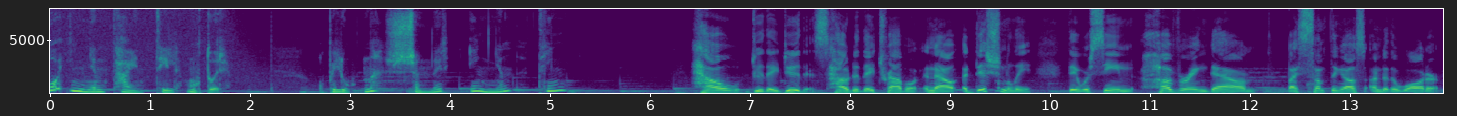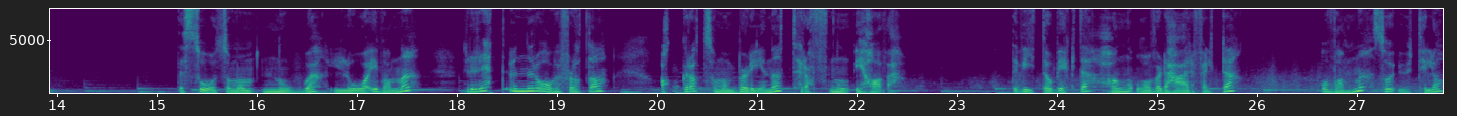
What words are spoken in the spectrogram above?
og ingen tegn til motor. Og pilotene skjønner ingenting. How do they do this? How do they travel? And now, additionally, they were seen hovering down by something else under the water. Det så ut som om noe lå i vannet, rett under overflata, akkurat som om bølgene traff noe i havet. Det hvite objektet hang over det her feltet, og vannet så ut til å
